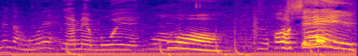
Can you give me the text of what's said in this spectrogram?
咩豆妹？有咩妹？哇！好先。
